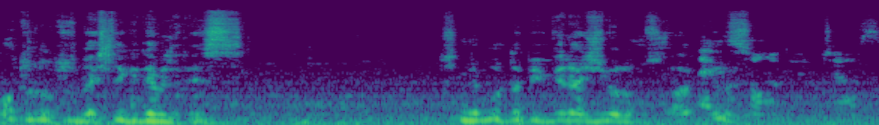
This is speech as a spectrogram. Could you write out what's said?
30-35 ile gidebiliriz. Şimdi burada bir viraj yolumuz var. Evet sola döneceğiz.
